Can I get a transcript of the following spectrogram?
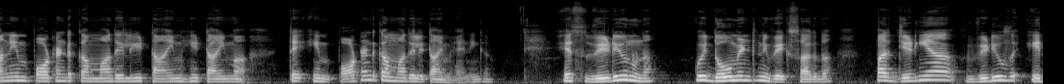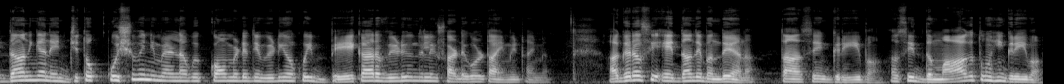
ਅਨਇੰਪੋਰਟੈਂਟ ਕੰਮਾਂ ਦੇ ਲਈ ਟਾਈਮ ਹੀ ਟਾਈਮ ਆ ਤੇ ਇੰਪੋਰਟੈਂਟ ਕੰਮਾਂ ਦੇ ਲਈ ਟਾਈਮ ਹੈ ਨਹੀਂਗਾ ਇਸ ਵੀਡੀਓ ਨੂੰ ਨਾ ਕੋਈ 2 ਮਿੰਟ ਨਹੀਂ ਵੇਖ ਸਕਦਾ, ਪਰ ਜਿਹੜੀਆਂ ਵੀਡੀਓਜ਼ ਇਦਾਂ ਦੀਆਂ ਨੇ ਜਿੱਤੋਂ ਕੁਝ ਵੀ ਨਹੀਂ ਮਿਲਣਾ, ਕੋਈ ਕਾਮੇਡੀ ਦੀ ਵੀਡੀਓ ਕੋਈ ਬੇਕਾਰ ਵੀਡੀਓ ਦੇ ਲਈ ਸਾਡੇ ਕੋਲ ਟਾਈਮ ਹੀ ਟਾਈਮ ਹੈ ਅਗਰ ਅਸੀਂ ਇਦਾਂ ਦੇ ਬੰਦੇ ਆ ਨਾ, ਤਾਂ ਅਸੀਂ ਗਰੀਬ ਆ। ਅਸੀਂ ਦਿਮਾਗ ਤੋਂ ਹੀ ਗਰੀਬ ਆ,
